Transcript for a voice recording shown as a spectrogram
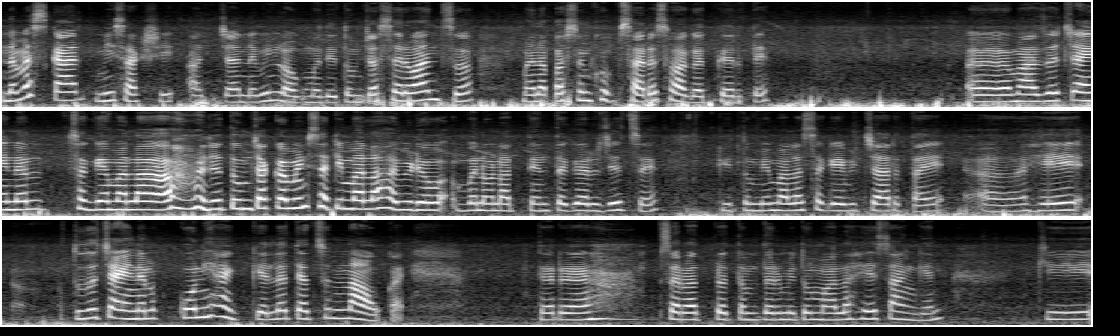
नमस्कार मी साक्षी. आजच्या नवीन लॉगमध्ये तुमच्या सर्वांचं मनापासून खूप सारं स्वागत करते. माझं चॅनल सगळे मला म्हणजे तुमच्या कमेंटसाठी मला हा व्हिडिओ बनवणं अत्यंत गरजेचं आहे की तुम्ही मला सगळे विचारताय. हे तुझं चॅनल कोणी हॅक केलं त्याचं नाव काय? तर सर्वात प्रथम तर मी तुम्हाला हे सांगेन की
